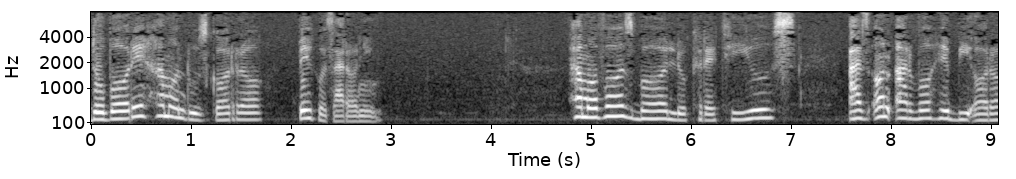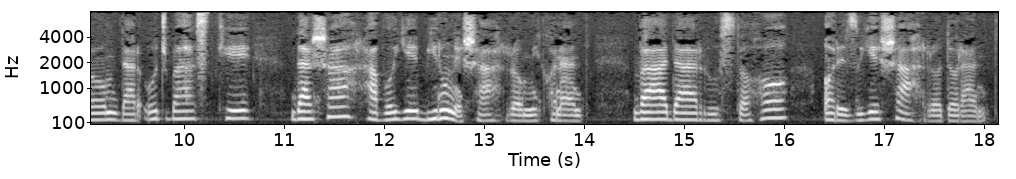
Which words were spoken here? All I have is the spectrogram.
دوباره همان روزگار را بگذرانیم. هماواز با لوکرتیوس از آن ارواح بیارام در عجب است که در شهر هوای بیرون شهر را می کنند و در روستاها آرزوی شهر را دارند.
